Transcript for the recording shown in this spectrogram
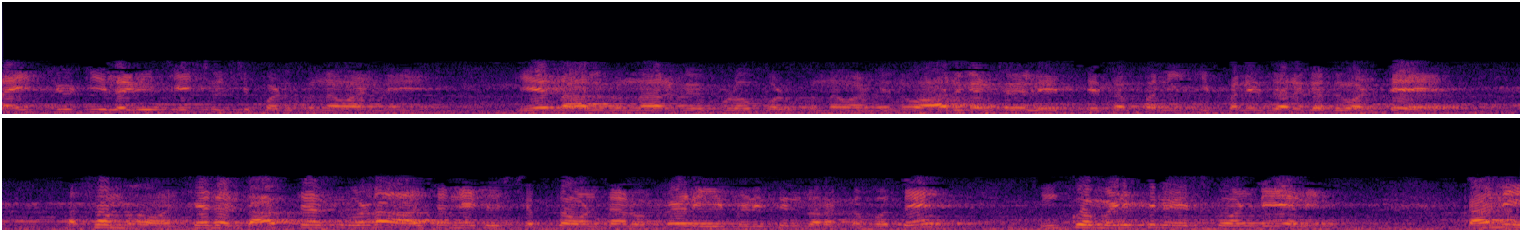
నైట్ డ్యూటీలు అవి చేసి వచ్చి పడుకున్నవాడిని ఏ నాలుగున్నరకు ఎప్పుడో పడుకున్నవాడిని నువ్వు ఆరు గంటలు లేస్తే తప్ప నీకు ఈ పని జరగదు అంటే అసంభవం. అంచేత డాక్టర్స్ కూడా ఆల్టర్నేటివ్స్ చెప్తూ ఉంటారు. ఒకవేళ ఈ మెడిసిన్ దొరకకపోతే ఇంకో మెడిసిన్ వేసుకోండి అని. కానీ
